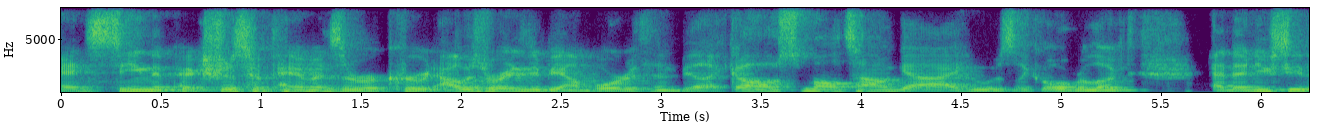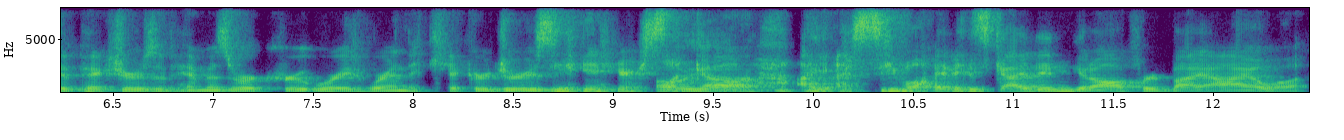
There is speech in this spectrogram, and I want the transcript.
and seeing the pictures of him as a recruit, I was ready to be on board with him and be like, oh, small town guy who was like overlooked. And then you see the pictures of him as a recruit where he's wearing the kicker jersey. And you're just oh, like, yeah. oh, I, I, see why this guy didn't get offered by Iowa.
